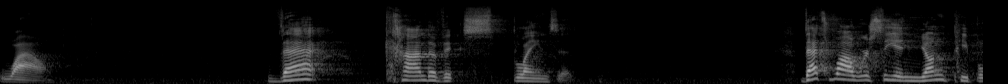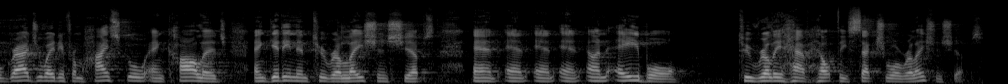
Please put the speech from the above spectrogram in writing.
wow. That kind of explains it. That's why we're seeing young people graduating from high school and college and getting into relationships and, and, and, and unable to really have healthy sexual relationships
